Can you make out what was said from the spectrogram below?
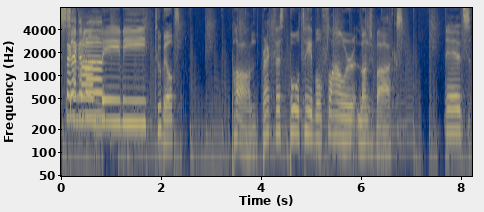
Second, Second round, round. baby. Two builds. Pond, breakfast, pool table, flower, lunchbox. It's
